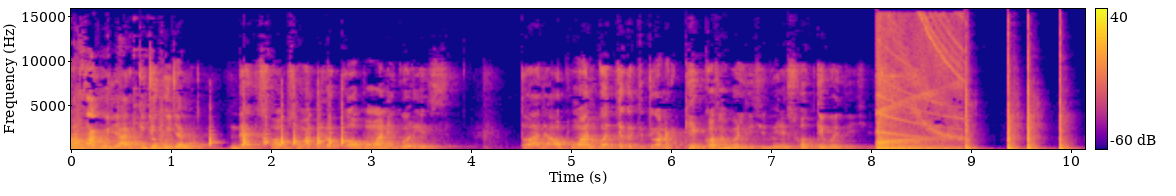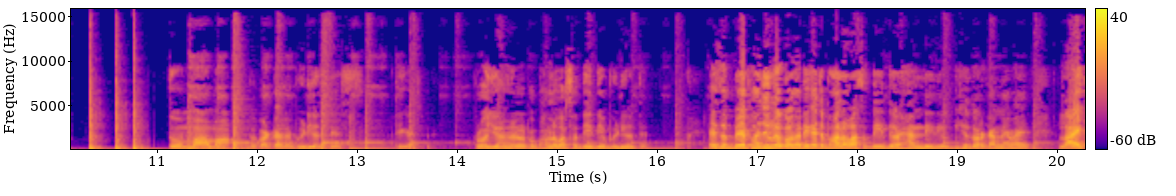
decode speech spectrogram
ভাষা খুঁজে আর কিছু বুঝে না। দেখ সবসময় তো লোককে অপমানই করিস। তো আজ অপমান করতে করতে তুই অনেক ঠিক কথা বলে দিয়েছিস বুঝলি? সত্যি বলে দিয়েছিস। তো মামা ব্যাপারটা হলো ভিডিও শেষ ঠিক আছে? প্রয়োজন হলে অল্প ভালোবাসা দিয়ে দিও ভিডিওতে এইসব বেফাজুলের কথা, ঠিক আছে? ভালোবাসা দিয়ে দিও, হ্যান দিয়ে দিও, কিছু দরকার নেই ভাই। লাইক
